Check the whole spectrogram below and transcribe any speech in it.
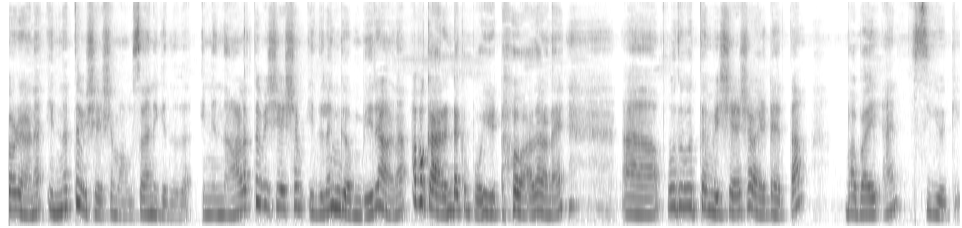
ഇതോടെയാണ് ഇന്നത്തെ വിശേഷം അവസാനിക്കുന്നത്. ഇനി നാളത്തെ വിശേഷം ഇതിലും ഗംഭീരമാണ് അപ്പോൾ കറണ്ടൊക്കെ പോയി കേട്ടോ. അതാണ്. പുതുപുത്തം വിശേഷമായിട്ട് എത്താം. ബബായ് ആൻഡ് സി യു കെ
